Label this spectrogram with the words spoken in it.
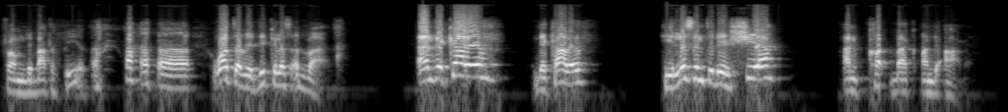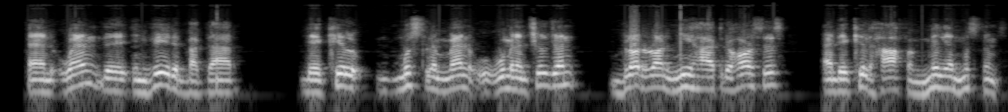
from the battlefield. what a ridiculous advice. And the Caliph, the Caliph, he listened to the Shia and cut back on the army. And when they invaded Baghdad, they killed Muslim men, women, and children, blood run knee high to the horses, and they killed half a million Muslims.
